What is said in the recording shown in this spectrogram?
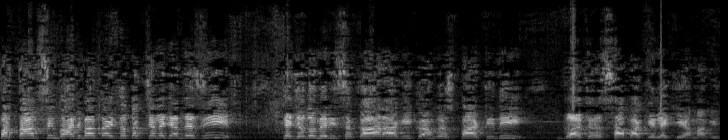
ਪ੍ਰਤਾਪ ਸਿੰਘ ਬਾਜਵਾ ਤਾਂ ਇੱਥੋਂ ਤੱਕ ਚਲੇ ਜਾਂਦੇ ਸੀ ਕਿ ਜਦੋਂ ਮੇਰੀ ਸਰਕਾਰ ਆ ਗਈ ਕਾਂਗਰਸ ਪਾਰਟੀ ਦੀ, ਗਲ 'ਚ ਰੱਸਾ ਪਾ ਕੇ ਲੈ ਕੇ ਆਵਾਂਗੇ।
